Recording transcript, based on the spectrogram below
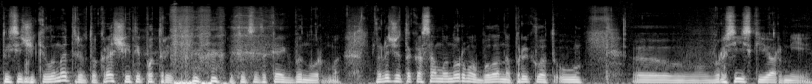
тисячі кілометрів, то краще йти по три. Тобто це така якби норма. До речі, така сама норма була, наприклад, у е, в російській армії.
